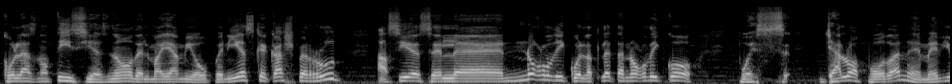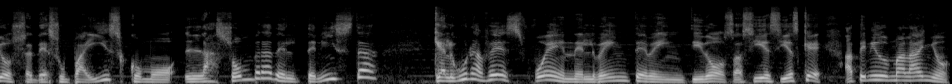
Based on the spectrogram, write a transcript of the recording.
con las noticias, ¿no? Del Miami Open. Y es que Casper Ruud, así es, el eh, nórdico, el atleta nórdico, pues ya lo apodan en medios de su país como la sombra del tenista que alguna vez fue en el 2022. Así es, y es que ha tenido un mal año.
